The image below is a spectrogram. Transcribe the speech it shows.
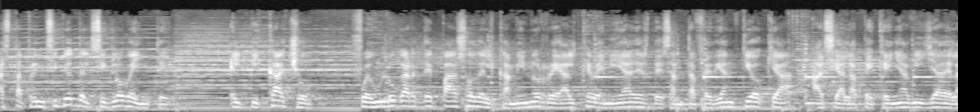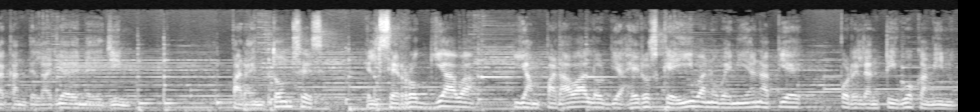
Hasta principios del siglo XX, el Picacho fue un lugar de paso del camino real que venía desde Santa Fe de Antioquia hacia la pequeña villa de la Candelaria de Medellín. Para entonces, el cerro guiaba y amparaba a los viajeros que iban o venían a pie por el antiguo camino.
